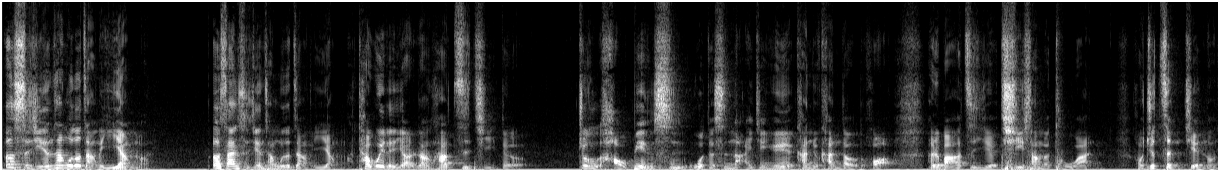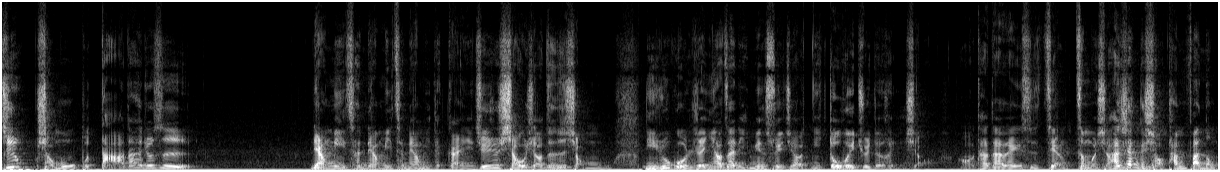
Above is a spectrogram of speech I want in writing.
二十几间仓库都长得一样嘛，二三十间仓库都长得一样嘛。他为了要让他自己的就好辨识我的是哪一间，远远看就看到的话，他就把他自己的漆上的图案。哦，就整间哦，其实小木屋不大，大概就是两米乘两米乘两米的概念，其实就小小，真的是小木屋。你如果人要在里面睡觉，你都会觉得很小哦。它大概是这样这么小，它像个小摊贩那种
